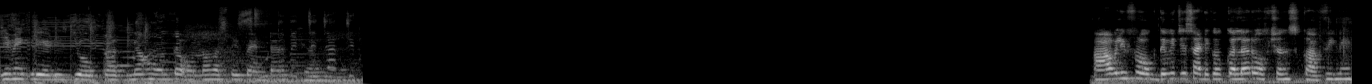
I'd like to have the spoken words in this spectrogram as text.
ਜਿਵੇਂ ਕਿ ਲੇਡੀਜ਼ ਜੌਬ ਕਰਦੀਆਂ ਹੋਣ ਤਾਂ ਉਹਨਾਂ ਵਾਸਤੇ ਪੈਂਟਾਂ ਰੱਖੀਆਂ ਹੋਈਆਂ ਨੇ। ਆਹ ਵਾਲੀ ਫਰੋਕ ਦੇ ਵਿੱਚ ਸਾਡੇ ਕੋਲ ਕਲਰ ਆਪਸ਼ਨਸ ਕਾਫੀ ਨੇ।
